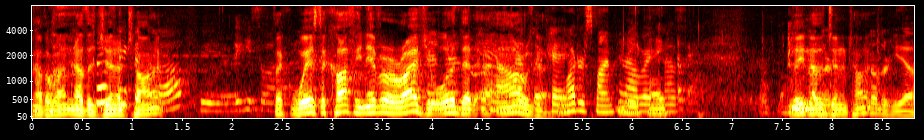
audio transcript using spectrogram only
Another one? Another gin and tonic? Like, where's the coffee? Never arrived. You ordered that an hour ago. okay. Water's fine for me, I'll thanks. Out. Lee, another gin and tonic? Another, yeah.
